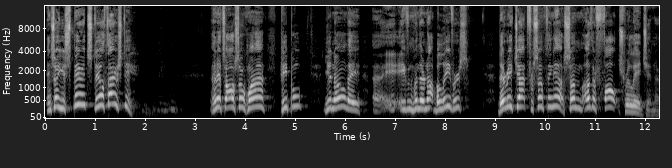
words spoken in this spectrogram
And so your spirit's still thirsty. And it's also why people, you know, they, uh, even when they're not believers, they reach out for something else, some other false religion.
